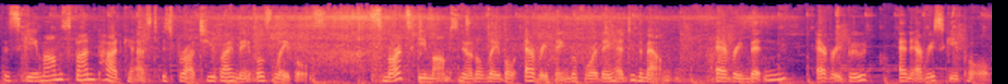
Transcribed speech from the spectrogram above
The Ski Moms Fun Podcast is brought to you by Mabel's Labels. Smart ski moms know to label everything before they head to the mountain every mitten, every boot, and every ski pole.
